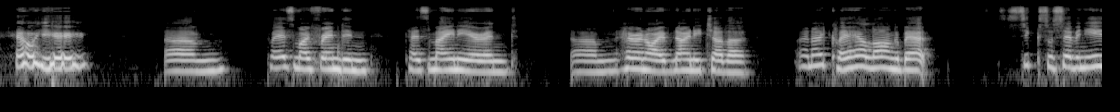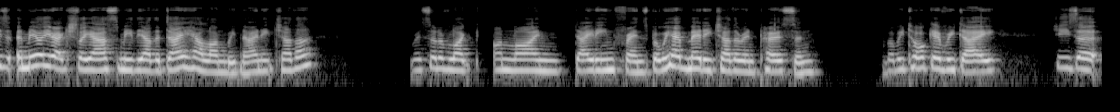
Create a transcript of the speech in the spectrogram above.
how are you? Um, Claire's my friend in Tasmania, and um, her and I have known each other. I don't know, Claire, how long? About six or seven years. Amelia actually asked me the other day how long we'd known each other. We're sort of like online dating friends, but we have met each other in person. But we talk every day. She's a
